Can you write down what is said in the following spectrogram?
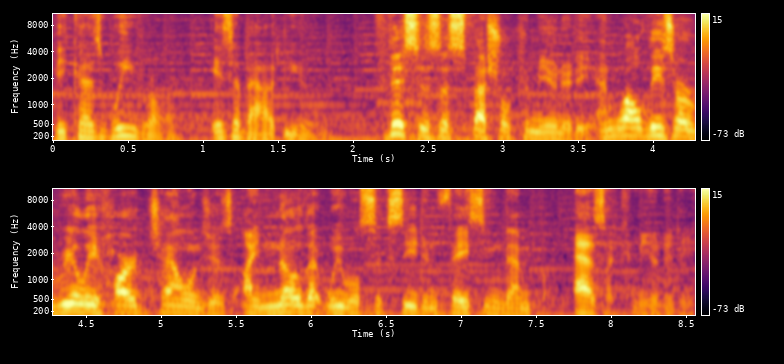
because We Roar is about you. This is a special community, and while these are really hard challenges, I know that we will succeed in facing them as a community.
